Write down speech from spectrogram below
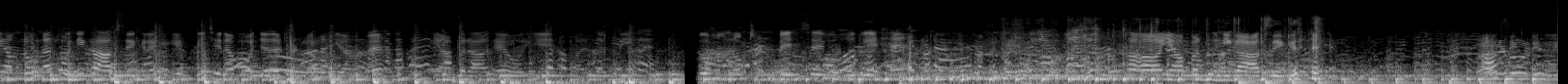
अभी हम लोग ना धोनी का आग सेक रहे हैं क्योंकि पीछे ना बहुत ज़्यादा ठंडा हो गया हमें यहाँ पर आ गए और ये हमारे नदी तो हम लोग ठंडे से हो गए हैं। हाँ यहाँ पर धोनी का आग सेक रहे आग सेकते हुए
